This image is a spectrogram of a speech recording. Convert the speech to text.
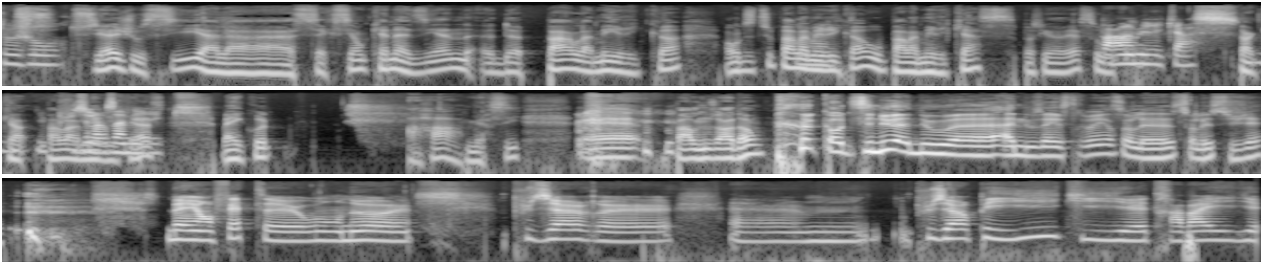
toujours. Tu, sièges aussi à la section canadienne de Parle America. On dit-tu Parle America ou Parle Americas? Parce qu'il y a un S. Parle Americas. Par, plusieurs Amériques. Ben écoute, ah, ah merci. Euh, Parle-nous-en donc. Continue à nous, euh, à nous instruire sur le, sur le sujet. Ben en fait, euh, on a plusieurs, euh, euh, plusieurs pays qui euh, travaillent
